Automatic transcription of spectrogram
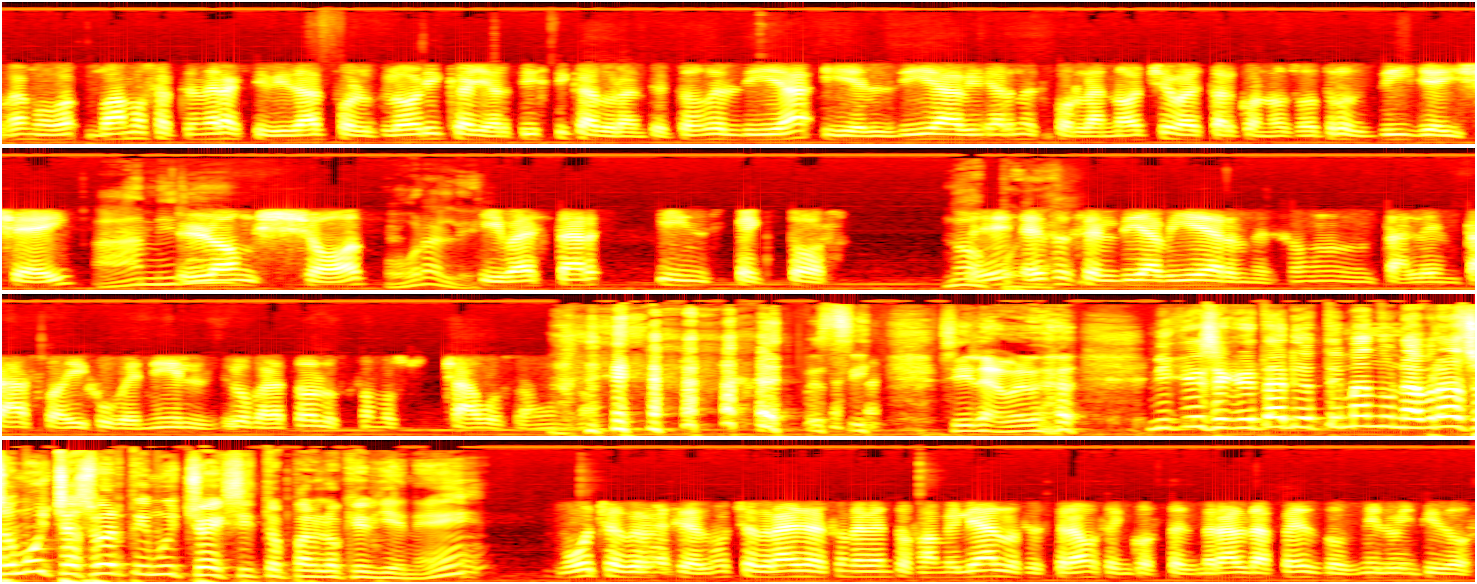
Vamos, vamos a tener actividad folclórica y artística durante todo el día y el día viernes por la noche va a estar con nosotros DJ Shay, ah, Long Shot y va a estar Inspector. No, pues Ese es el día viernes, un talentazo ahí juvenil, digo, para todos los que somos chavos aún, ¿no? pues sí, sí, la verdad. Mi querido secretario, te mando un abrazo, mucha suerte y mucho éxito para lo que viene, ¿eh? Muchas gracias, muchas gracias. Es un evento familiar. Los esperamos en Costa Esmeralda Fest 2022.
